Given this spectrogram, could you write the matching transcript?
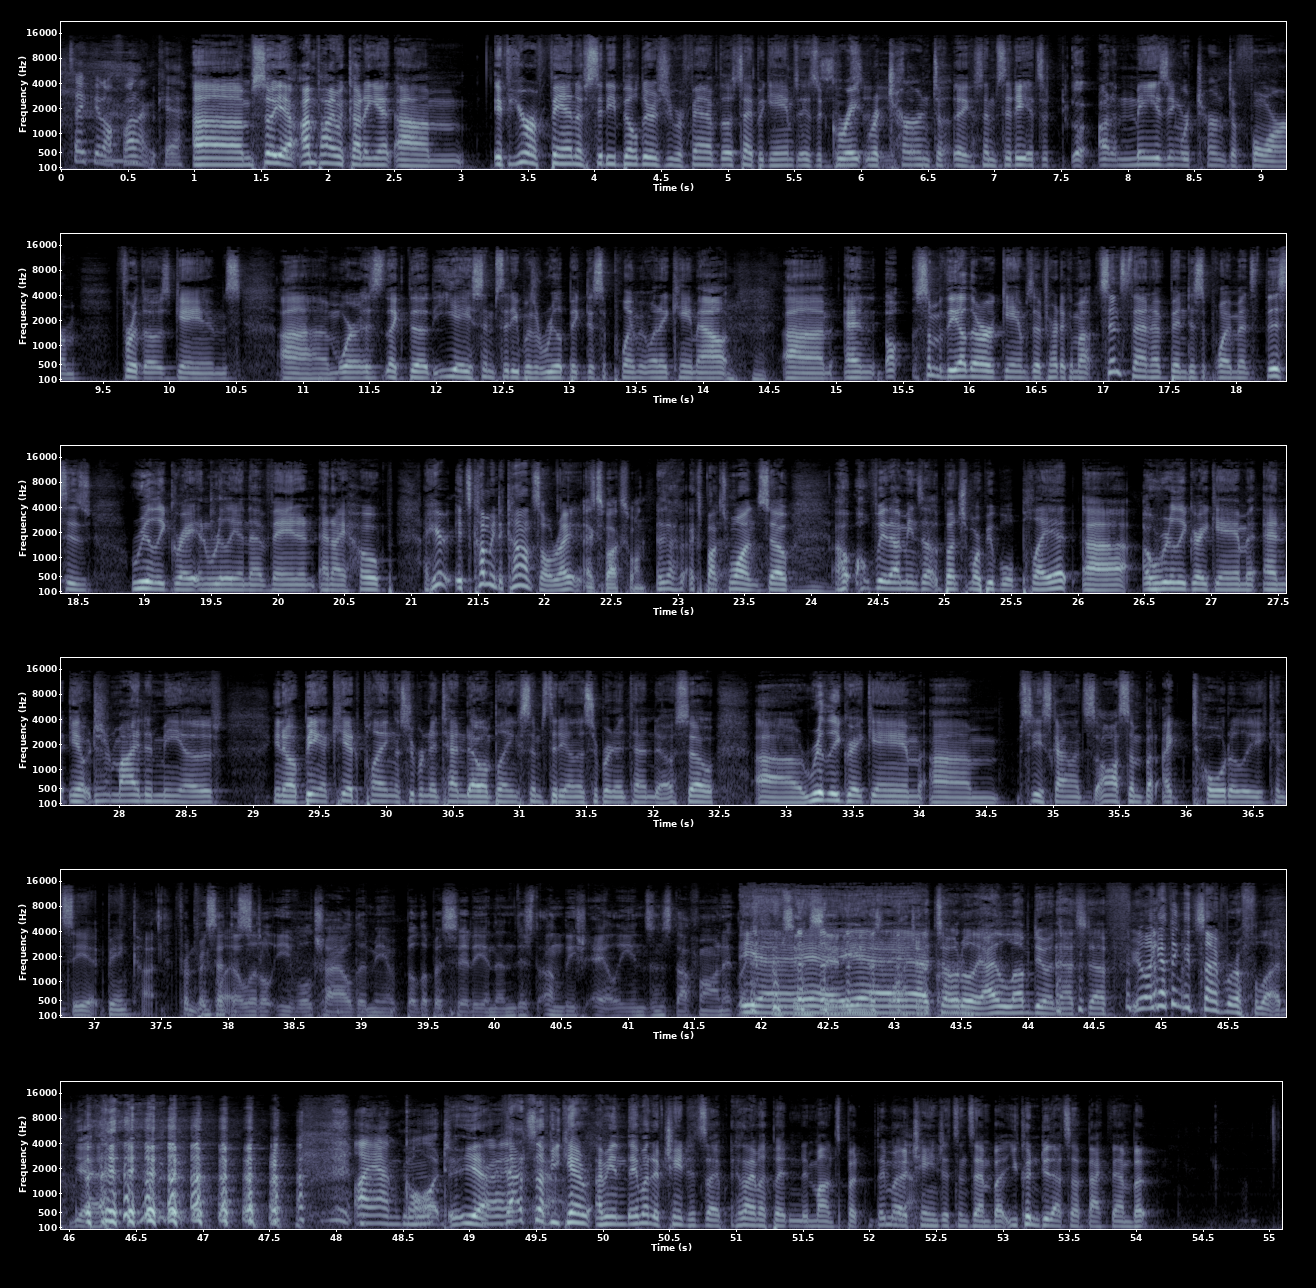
Take it off. I don't care. Um, so yeah, I'm fine with cutting it. Um, if you're a fan of city builders, you're a fan of those type of games, it's a great SimCity, return to like, SimCity. It's a, an amazing return to form for those games. Um, whereas like the, the EA SimCity was a real big disappointment when it came out, um, and uh, some of the other games that have tried to come out since then have been disappointments. This is really great and really in that vein, and, and I hope I hear it's coming to console, right? Xbox One. Xbox One. So ho- hopefully that means that a bunch more people will play it. Uh, a really great game, and you know, it just reminded me of you know being a kid playing a Super Nintendo and playing SimCity on the Super Nintendo. So uh, really great game. Um, City Skylines is awesome, but I totally can see it being cut from this Except the list. little evil child in me build up a city and then just unleash aliens and stuff on it. Like yeah, from yeah, City, and just yeah, yeah, totally. I love doing that stuff. You're like, I think it's time for a flood. Yeah, I am God. Yeah, right? that stuff Yeah. you can't. I mean, they might have changed it since because I haven't played it in months, but they might have changed it since then. But you couldn't do that stuff back then. But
